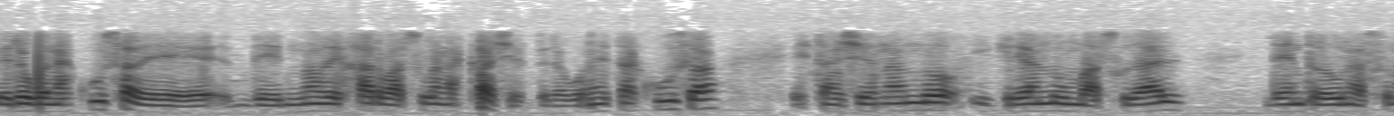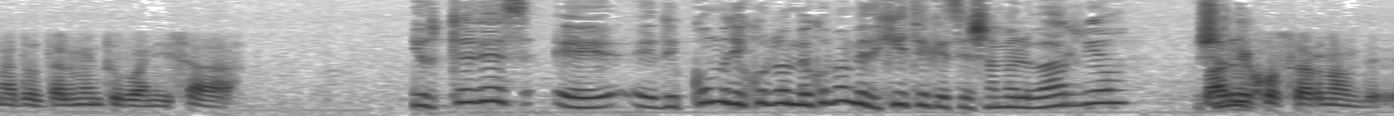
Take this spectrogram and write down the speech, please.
pero con la excusa de, no dejar basura en las calles, pero con esta excusa están llenando y creando un basural dentro de una zona totalmente urbanizada. ¿Y ustedes, eh, eh cómo, discúlpame, cómo me dijiste que se llama el barrio? Barrio José Hernández.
